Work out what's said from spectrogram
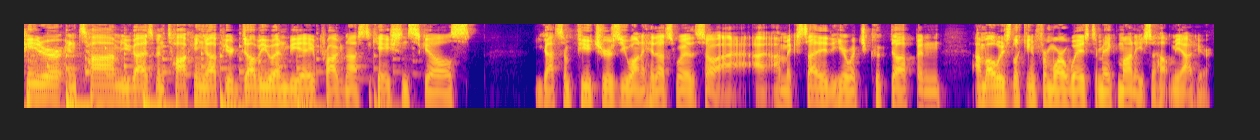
Peter and Tom, you guys have been talking up your WNBA prognostication skills. you got some futures you want to hit us with. So I, I'm excited to hear what you cooked up, and I'm always looking for more ways to make money. So help me out here.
